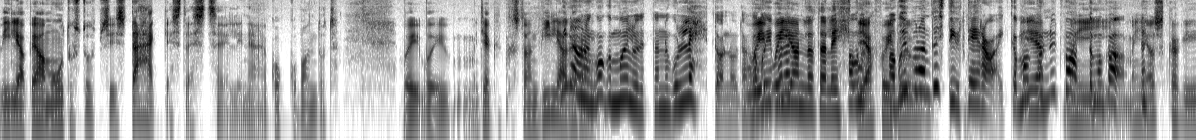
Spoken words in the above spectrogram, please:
viljapea moodustub siis tähekestest selline kokku pandud või, või ma ei tea, kas ta on viljatera mina olen kogu aeg mõelnud, et ta on nagu leht olnud, aga või, või on ta leht, jah. aga võib-olla on tõesti tera ikka, ma hakkan nüüd vaatama ka. ma ei oskagi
